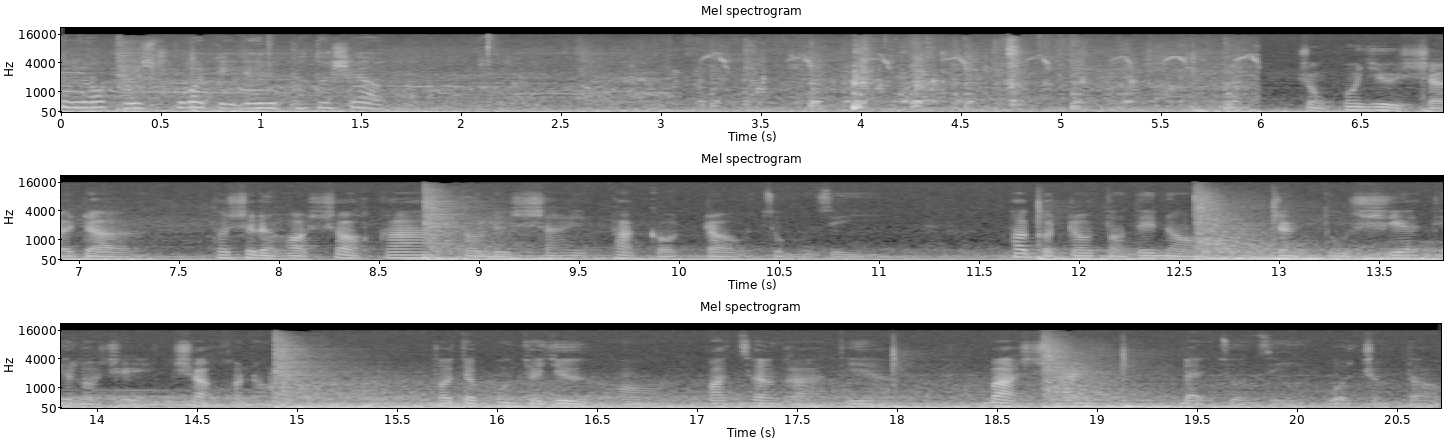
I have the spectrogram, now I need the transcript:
tôi sẽ với bố đi lên bắt tôi sẽ trong phong dư sợ đờ tôi sẽ được họ so ca tàu lửa sai phát cọ trầu, dùng gì phát cọ trầu toàn thế nọ chẳng tu xía thiết lo chỉ chắc nó. Tôi cho phong cho dư họ bắt chân gà thia, ba sai, đại dùng gì của trong tàu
